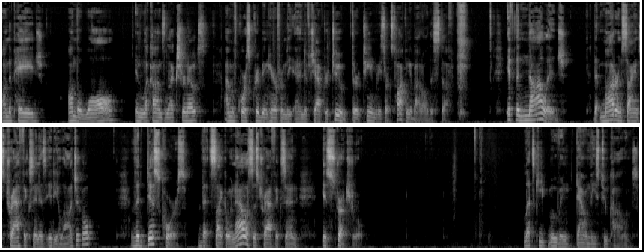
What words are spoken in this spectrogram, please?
on the page, on the wall in Lacan's lecture notes. I'm, of course, cribbing here from the end of chapter 2, 13, when he starts talking about all this stuff. If the knowledge that modern science traffics in is ideological. The discourse that psychoanalysis traffics in is structural. Let's keep moving down these two columns.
